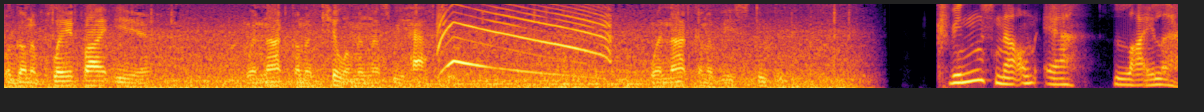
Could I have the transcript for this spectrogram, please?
We're gonna play it by ear. We're not gonna kill him unless we have to. We're not gonna be stupid. Kvindens navn er Leila.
